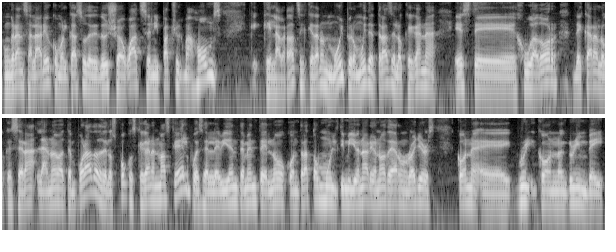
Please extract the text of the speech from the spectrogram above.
con gran salario, como el caso de Joshua Watson y Patrick Mahomes, que, la verdad se quedaron muy, pero muy detrás de lo que gana este jugador de cara a lo que será la nueva temporada. De los pocos que ganan más que él, pues el, evidentemente el nuevo contrato multimillonario ¿no? de Aaron Rodgers con, eh, con Green Bay.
